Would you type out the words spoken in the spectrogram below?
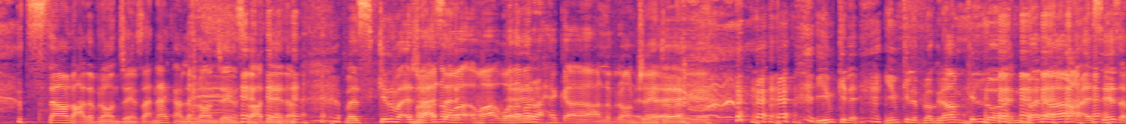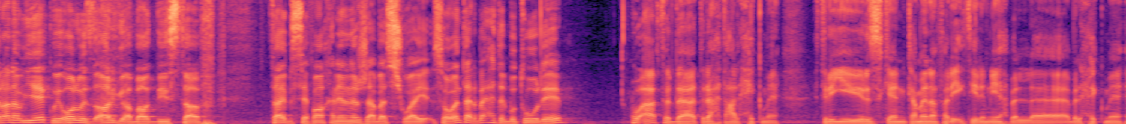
بتستعمله على ليبرون جيمس. رح نحكي عن ليبرون جيمس بعدين. بس كل ما ارجع اسال ولا مرة حكى عن ليبرون جيمس. يمكن يمكن ال program كله انبنى على أساس إنه أنا وياك we always argue about this stuff طيب ستيفان خلينا نرجع بس شوي. so, أنت ربحت البطولة و after that رحت على الحكمة. 3 years كان كمان فريق كتير منيح بالحكمة.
